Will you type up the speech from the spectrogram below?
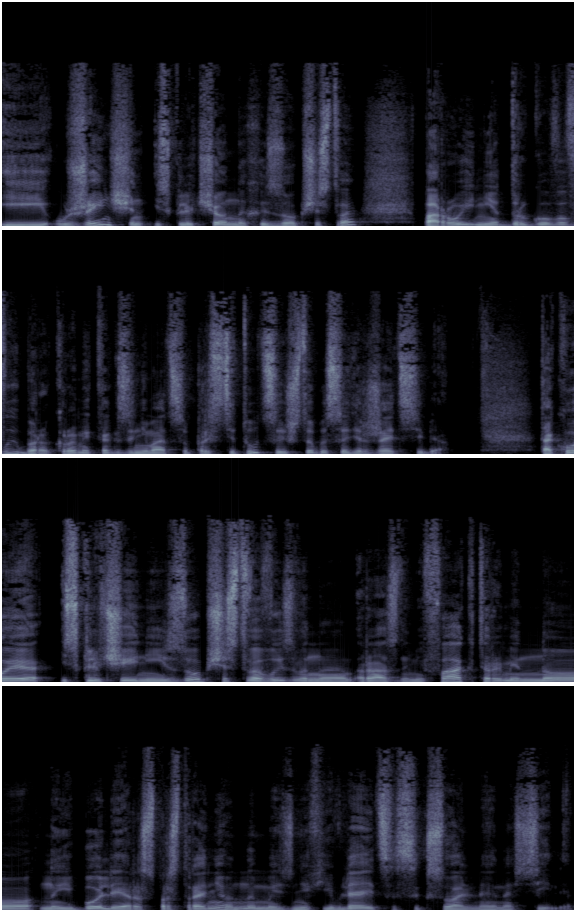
И у женщин, исключенных из общества, порой нет другого выбора, кроме как заниматься проституцией, чтобы содержать себя. Такое исключение из общества вызвано разными факторами, но наиболее распространенным из них является сексуальное насилие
